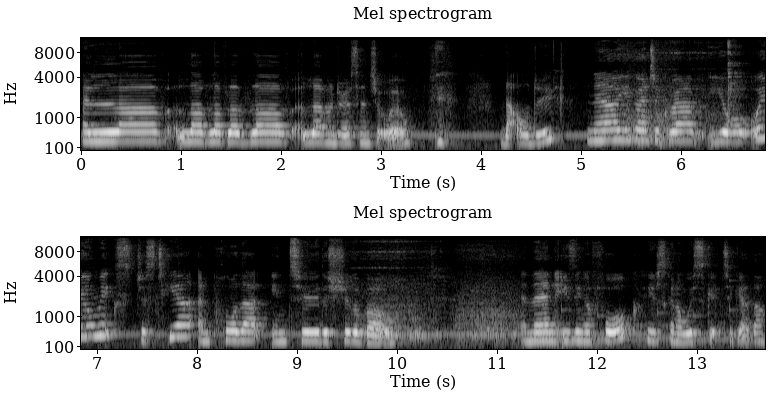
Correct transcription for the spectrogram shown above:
I love, love, love, love, love lavender essential oil. That'll do. Now you're going to grab your oil mix just here and pour that into the sugar bowl. And then using a fork, you're just going to whisk it together.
